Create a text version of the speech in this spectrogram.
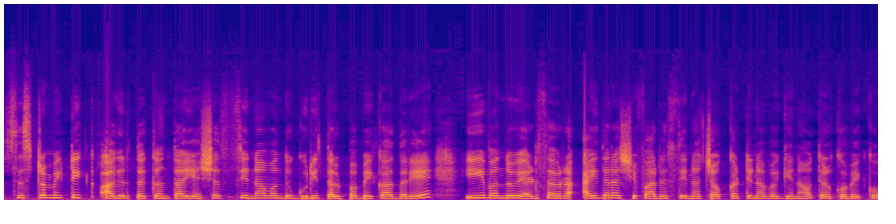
ಸಿಸ್ಟಮೆಟಿಕ್ ಆಗಿರ್ತಕ್ಕಂಥ ಯಶಸ್ಸಿನ ಒಂದು ಗುರಿ ತಲುಪಬೇಕಾದರೆ ಈ ಒಂದು ಎರಡು ಸಾವಿರ ಐದರ ಶಿಫಾರಸ್ಸಿನ ಚೌಕಟ್ಟಿನ ಬಗ್ಗೆ ನಾವು ತಿಳ್ಕೋಬೇಕು.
